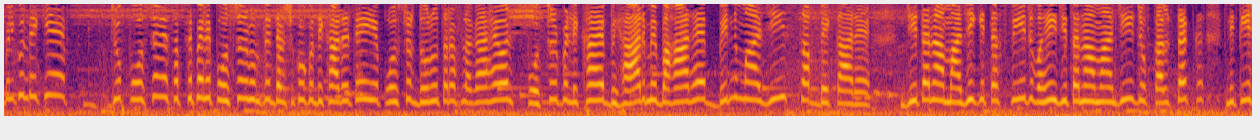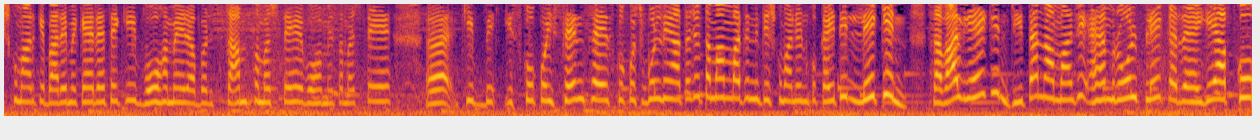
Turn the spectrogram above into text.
बिल्कुल, देखिए जो पोस्टर है, सबसे पहले पोस्टर हम अपने दर्शकों को दिखा देते हैं। ये पोस्टर दोनों तरफ़ लगा है और इस पोस्टर पर लिखा है, बिहार में बाहर है, बिन मांझी सब बेकार है। जीतना मांझी की तस्वीर, वही जीतना मांझी जो कल तक नीतीश कुमार के बारे में कह रहे थे कि वो हमें रबर स्टाम्प समझते हैं, वो हमें समझते हैं कि इसको कोई सेंस है, इसको कुछ बोल नहीं आता, जो तमाम बातें नीतीश कुमार ने उनको कही थी। लेकिन सवाल यह है कि जीता माझी अहम रोल प्ले कर रहे हैं। ये आपको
